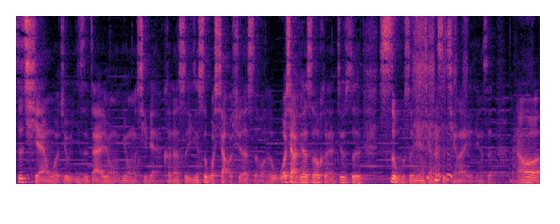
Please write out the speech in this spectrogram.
之前，我就一直在用用起点，可能是已经是我小学的时候，我小学的时候可能就是四五十年前的事情了，已经是。然后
